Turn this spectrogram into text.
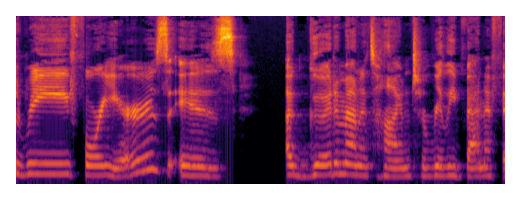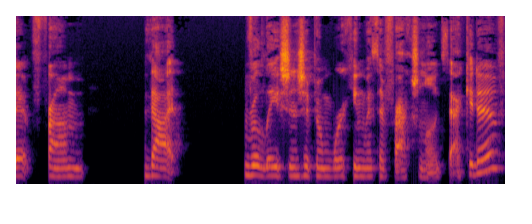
three, four years is a good amount of time to really benefit from that relationship and working with a fractional executive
